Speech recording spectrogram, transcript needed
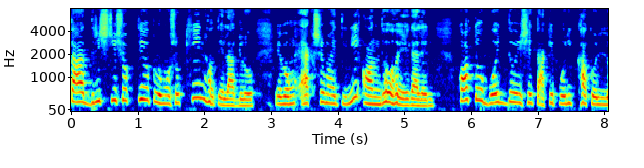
তার দৃষ্টিশক্তিও ক্রমশ ক্ষীণ হতে লাগল এবং একসময় তিনি অন্ধ হয়ে গেলেন। কত বৈদ্য এসে তাকে পরীক্ষা করল,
